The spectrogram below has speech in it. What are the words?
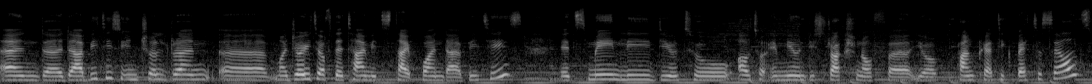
And uh, diabetes in children, uh, majority of the time it's type 1 diabetes. It's mainly due to autoimmune destruction of uh, your pancreatic beta cells.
